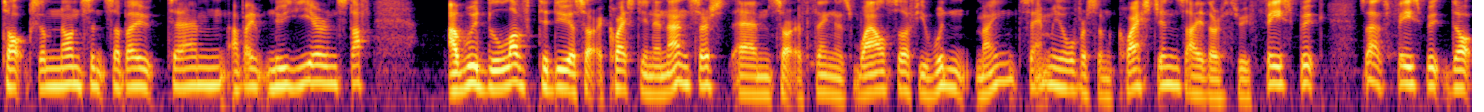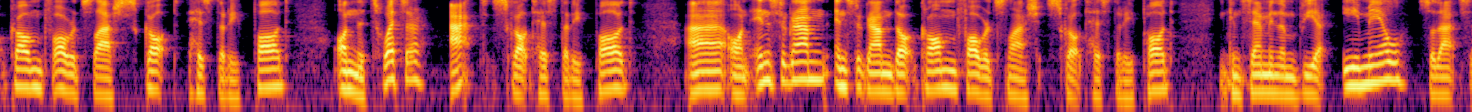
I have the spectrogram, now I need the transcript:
talk some nonsense about um, about New Year and stuff. I would love to do a sort of question and answer um, sort of thing as well. So if you wouldn't mind, send me over some questions either through Facebook. So that's facebook.com forward slash Scott History Pod. On the Twitter, at Scott History Pod. Uh, on Instagram, instagram.com forward slash Scott History Pod. You can send me them via email. So that's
